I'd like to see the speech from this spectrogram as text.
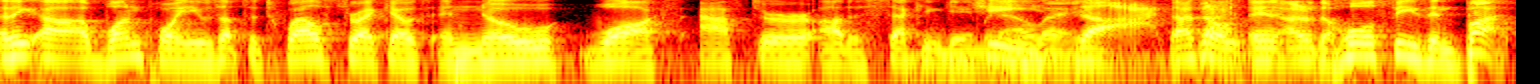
I think uh, at one point he was up to 12 strikeouts and no walks after uh, the second game in LA. Jesus. That's a, and out of the whole season. But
